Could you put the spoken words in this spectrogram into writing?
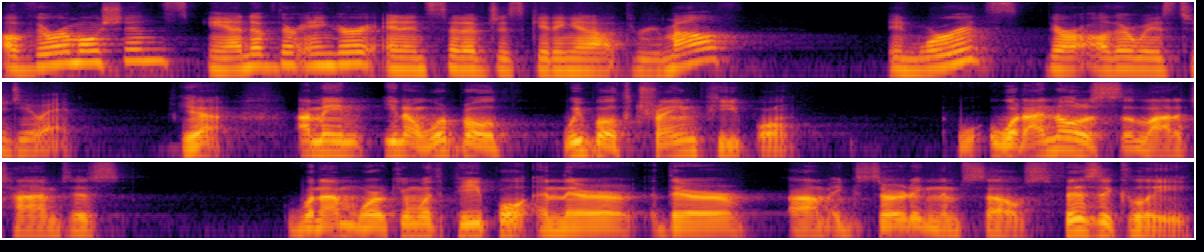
of their emotions and of their anger. And instead of just getting it out through your mouth in words, there are other ways to do it. Yeah. I mean, you know, we're both we both train people. What I notice a lot of times is when I'm working with people and they're they're um, exerting themselves physically,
